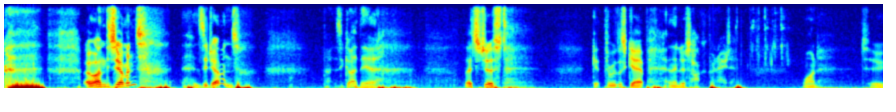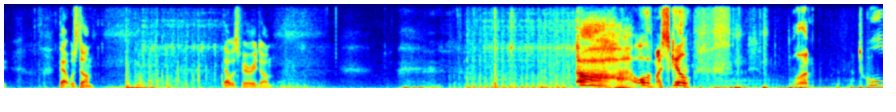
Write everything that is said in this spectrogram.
Oh, and the Germans? The Germans. There's a guy there. Let's just get through this gap and then just huck a grenade. One, two. That was dumb. That was very dumb. Ah! All of my skill! One.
